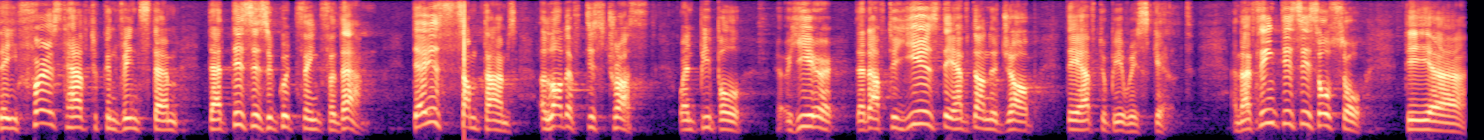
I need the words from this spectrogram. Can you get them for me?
they first have to convince them that this is a good thing for them. There is sometimes a lot of distrust when people hear that after years they have done a job, they have to be reskilled. And I think this is also the uh,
